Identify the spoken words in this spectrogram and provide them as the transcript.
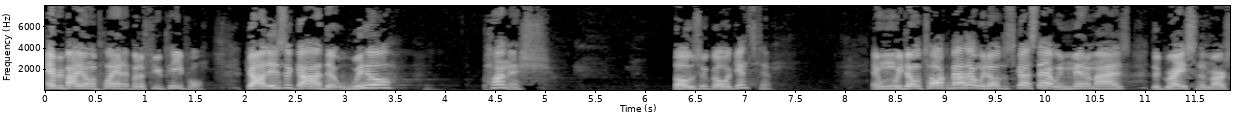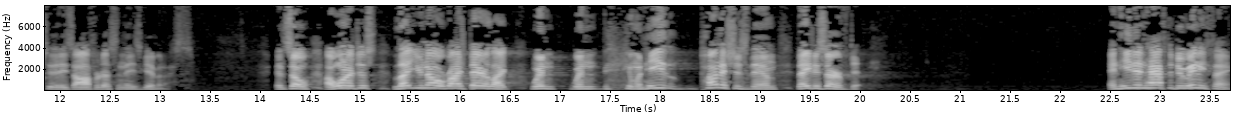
everybody on the planet but a few people. God is a God that will punish those who go against him. And when we don't talk about that, we don't discuss that, we minimize the grace and the mercy that he's offered us and that he's given us. And so I want to just let you know right there, like when when when he punishes them, they deserved it. And he didn't have to do anything.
